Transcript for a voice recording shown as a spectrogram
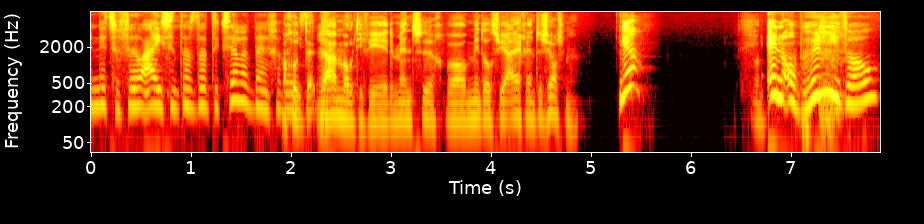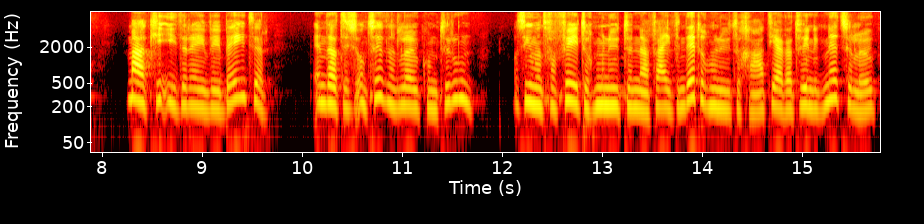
net zoveel eisend als dat ik zelf ben geweest. Maar goed, daar motiveer je de mensen gewoon middels je eigen enthousiasme. Ja, en op hun niveau maak je iedereen weer beter. En dat is ontzettend leuk om te doen. Als iemand van 40 minuten naar 35 minuten gaat, ja, dat vind ik net zo leuk.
